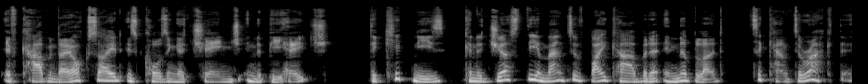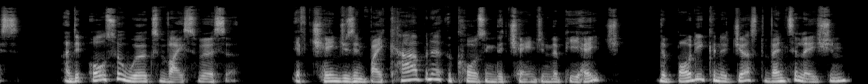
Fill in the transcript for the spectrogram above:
if carbon dioxide is causing a change in the pH, the kidneys can adjust the amount of bicarbonate in the blood to counteract this, and it also works vice versa. If changes in bicarbonate are causing the change in the pH, the body can adjust ventilation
